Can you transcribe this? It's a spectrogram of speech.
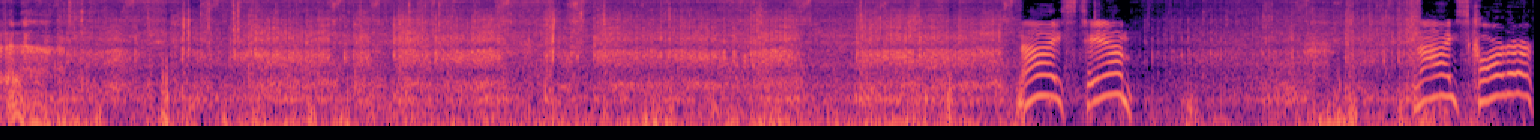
nice, Tim. Nice, Carter.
